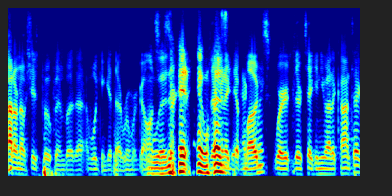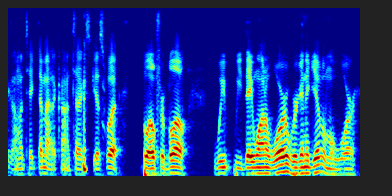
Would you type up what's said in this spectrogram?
I don't know if she's pooping, but uh, we can get that rumor going. was they're, it? they're was gonna it get mugs where they're taking you out of context. I'm gonna take them out of context. Guess what? Blow for blow. We, we they want a war. We're gonna give them a war.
